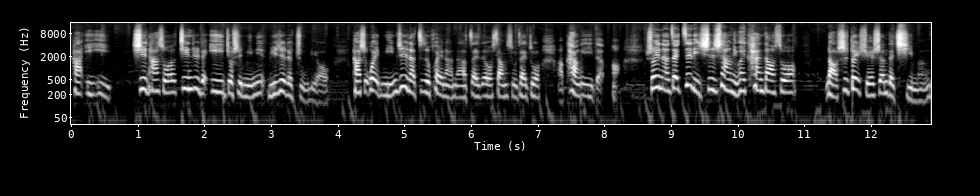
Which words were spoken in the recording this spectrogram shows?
他意义，其实他说今日的意义就是明日明日的主流，他是为明日的智慧呢，那在做上诉，在做啊抗议的。哈。所以呢，在这里事实上你会看到说，老师对学生的启蒙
